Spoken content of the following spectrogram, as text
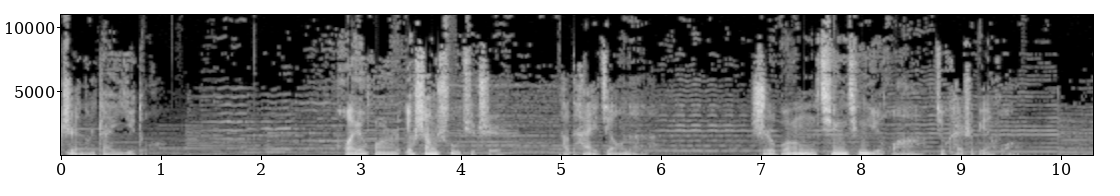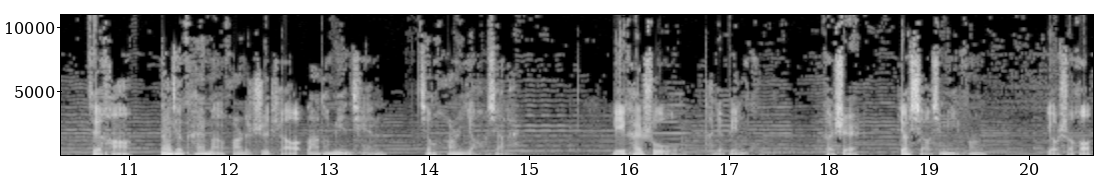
只能摘一朵。槐花要上树去吃，它太娇嫩了。时光轻轻一划就开始变黄，最好能将开满花的枝条拉到面前，将花咬下来。离开树，它就变苦。可是要小心蜜蜂，有时候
